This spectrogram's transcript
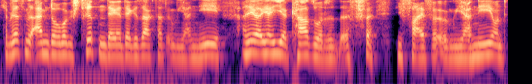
Ich habe letztens mit einem darüber gestritten, der, der gesagt hat, irgendwie, ja, nee. Ah, ja, ja, hier, Kaso, äh, die Pfeife irgendwie, ja, nee, und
